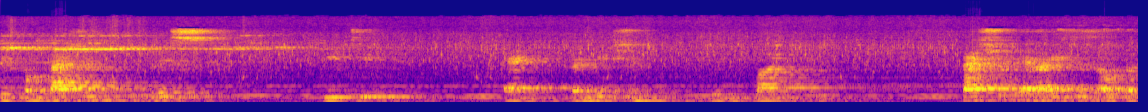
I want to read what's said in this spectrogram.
with compassion, bliss, beauty and conviction will be Passion arises out of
